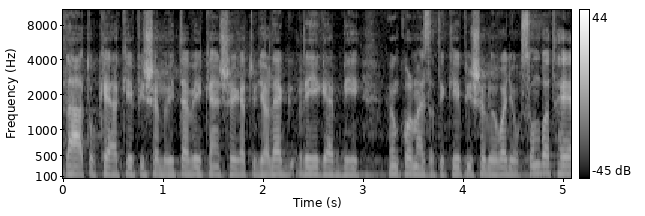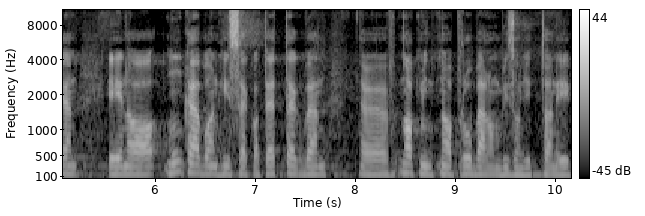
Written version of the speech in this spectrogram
látok el képviselői tevékenységet, ugye a legrégebbi önkormányzati képviselő vagyok Szombathelyen. Én a munkában hiszek, a tettekben, nap mint nap próbálom bizonyítani,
